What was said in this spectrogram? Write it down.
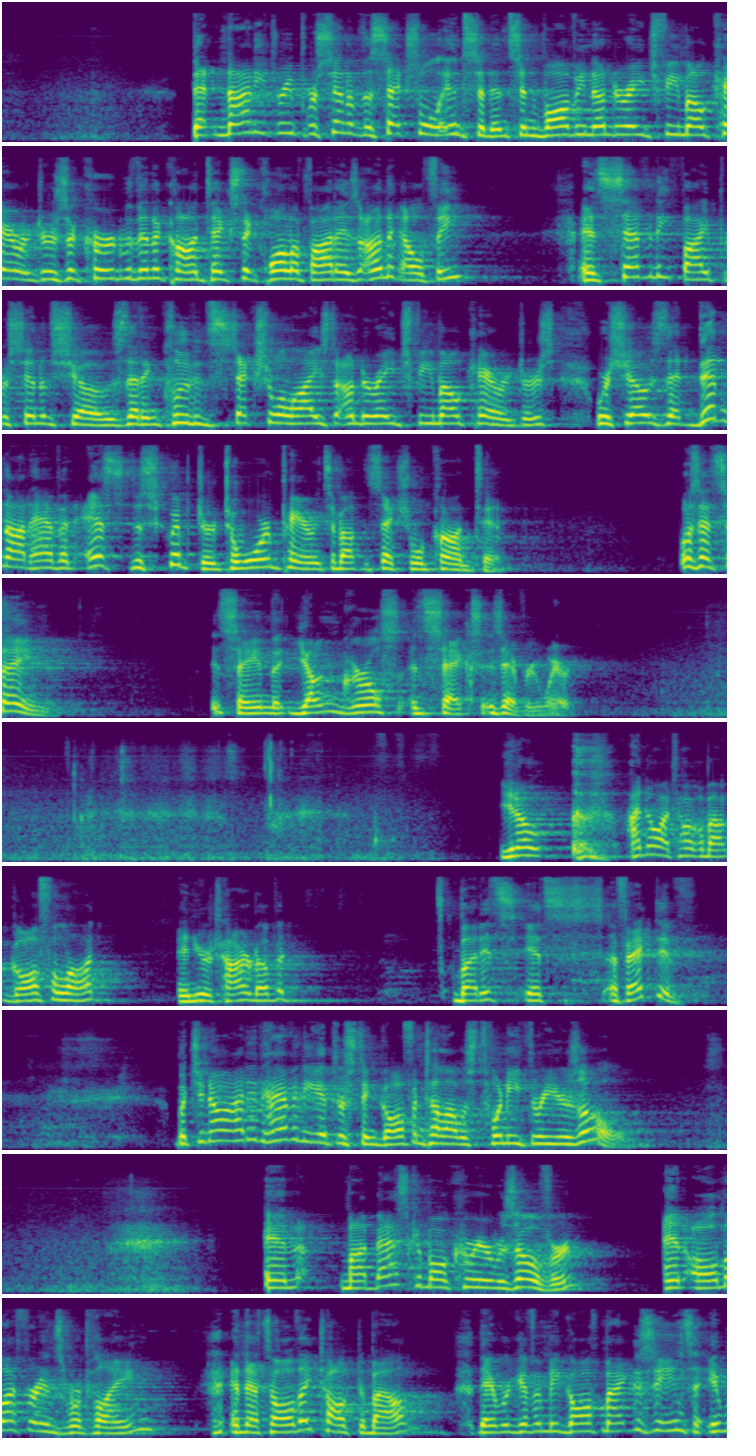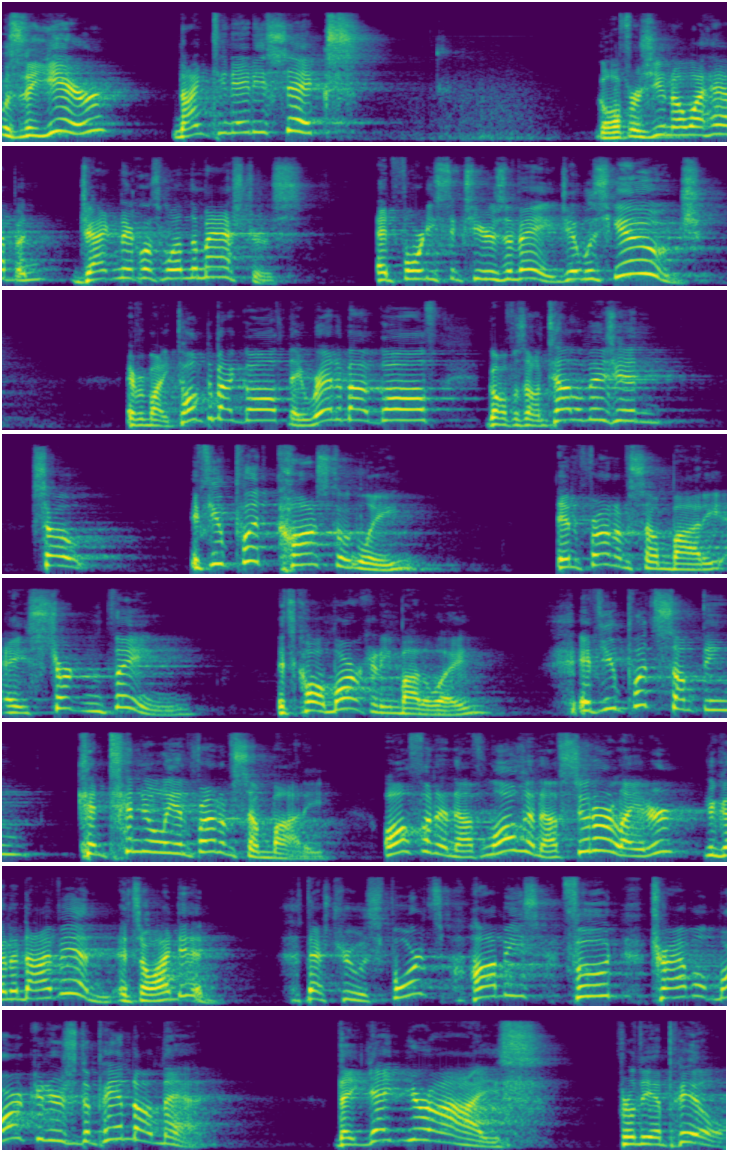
That 93% of the sexual incidents involving underage female characters occurred within a context that qualified as unhealthy, and 75% of shows that included sexualized underage female characters were shows that did not have an S descriptor to warn parents about the sexual content. What is that saying? It's saying that young girls and sex is everywhere. You know, I know I talk about golf a lot and you're tired of it, but it's, it's effective. But you know, I didn't have any interest in golf until I was 23 years old. And my basketball career was over, and all my friends were playing, and that's all they talked about. They were giving me golf magazines. It was the year 1986, golfers, you know what happened. Jack Nicklaus won the Masters at 46 years of age. It was huge. Everybody talked about golf, they read about golf, golf was on television. So if you put constantly in front of somebody a certain thing, it's called marketing, by the way. If you put something continually in front of somebody, often enough, long enough, sooner or later, you're going to dive in. And so I did. That's true with sports, hobbies, food, travel. Marketers depend on that. They get your eyes for the appeal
